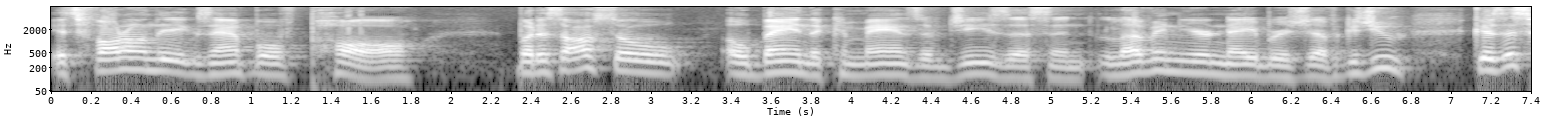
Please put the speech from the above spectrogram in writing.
it's following the example of Paul, but it's also obeying the commands of Jesus and loving your neighbors because you because it's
